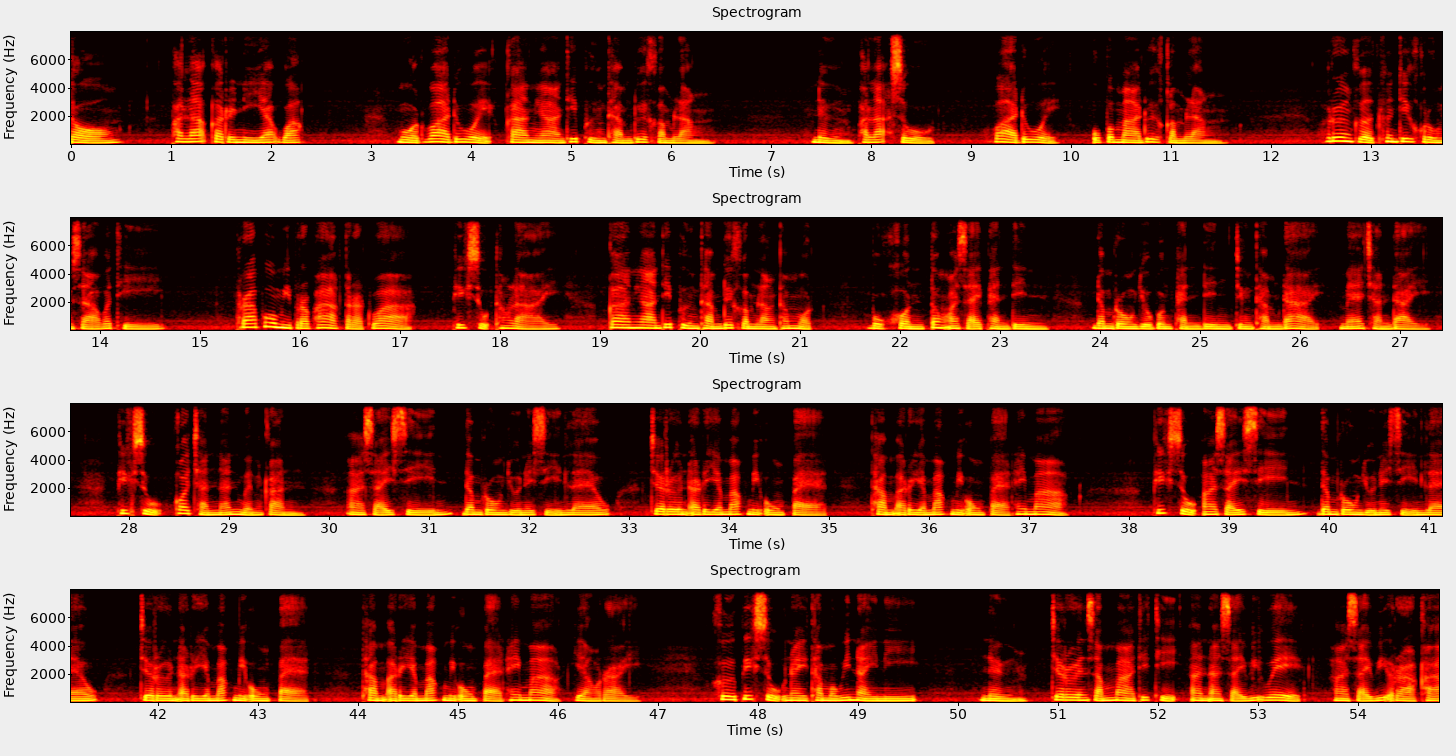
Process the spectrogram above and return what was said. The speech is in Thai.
12. พละกรณียวัคหมวดว่าด้วยการงานที่พึงทำด้วยกำลังหนึ่งพละสูตร ว่าด้วย อุปมาด้วยกำลัง เรื่องเกิดขึ้นที่กรุงสาวัตถี พระผู้มีพระภาคตรัสว่า ภิกษุทั้งหลาย การงานที่พึงทำด้วยกำลังทั้งหมด บุคคลต้องอาศัยแผ่นดินดำรงอยู่บนแผ่นดินจึงทำได้ แม้ฉันใด ภิกษุก็ฉันนั้นเหมือนกัน อาศัยศีลดำรงอยู่ในศีลแล้ว เจริญอริยมรรคมีองค์ 8ทำอริยมรรคมีองค์ 8 ให้มาก ภิกษุอาศัยศีลดำรงอยู่ในศีลแล้ว เจริญอริยมรรคมีองค์ 8ทำอริยมรรคมีองค์ 8 ให้มากอย่างไร คือภิกษุในธรรมวินัยนี้หนึ่งเจริญสัมมาทิฏฐิอันอาศัยวิเวก อาศัยวิราคะ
